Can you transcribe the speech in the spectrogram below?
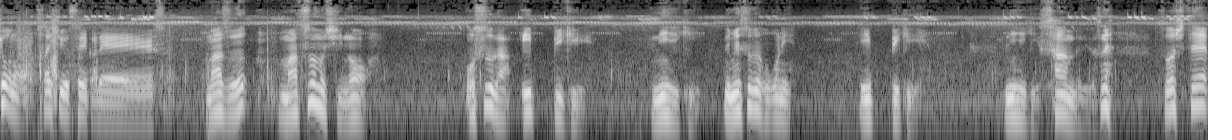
今日の最終成果です。まず松虫のオスが1匹2匹。でメスがここに1匹。2匹3匹ですね。そして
